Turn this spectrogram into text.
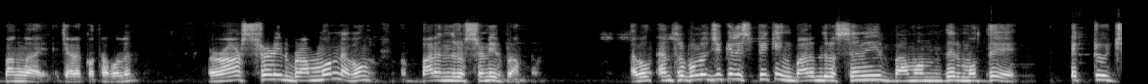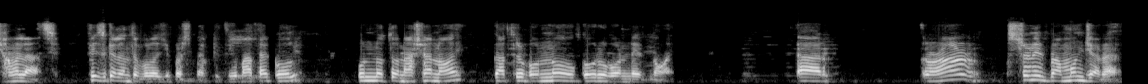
বাংলায় যারা কথা বলেন। রাঁট শ্রেণির ব্রাহ্মণ এবং বারেন্দ্র শ্রেণির ব্রাহ্মণ। এবং অ্যান্থ্রোপোলজিক্যালি স্পিকিং বারেন্দ্র শ্রেণির ব্রাহ্মণদের মধ্যে একটু ঝামেলা আছে। ফিজিক্যাল অ্যান্থ্রোপোলজি পার্সপেক্টিভ থেকে মাথা গোল, উন্নত নাসা নয়, গাত্রবর্ণ ও গৌরবর্ণের নয়। আর রাঁড় শ্রেণির ব্রাহ্মণ যারা,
